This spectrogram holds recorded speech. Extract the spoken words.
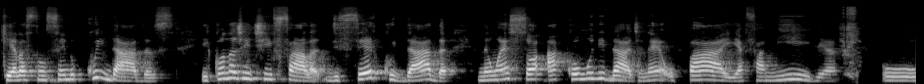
que elas estão sendo cuidadas. E quando a gente fala de ser cuidada, não é só a comunidade, né? O pai, a família, o,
